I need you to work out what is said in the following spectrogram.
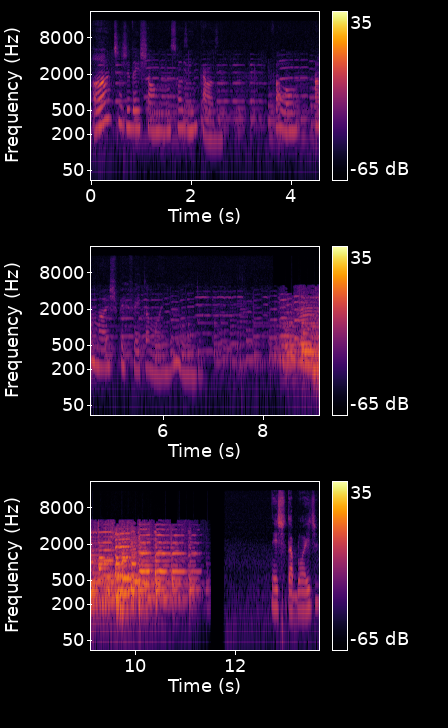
antes de deixar o menino sozinho em casa. Falou a mais perfeita mãe do mundo. Neste tabloide,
